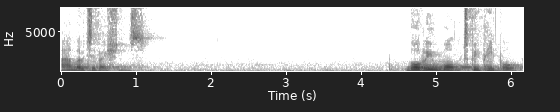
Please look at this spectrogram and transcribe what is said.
our motivations. Lord, we want to be people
